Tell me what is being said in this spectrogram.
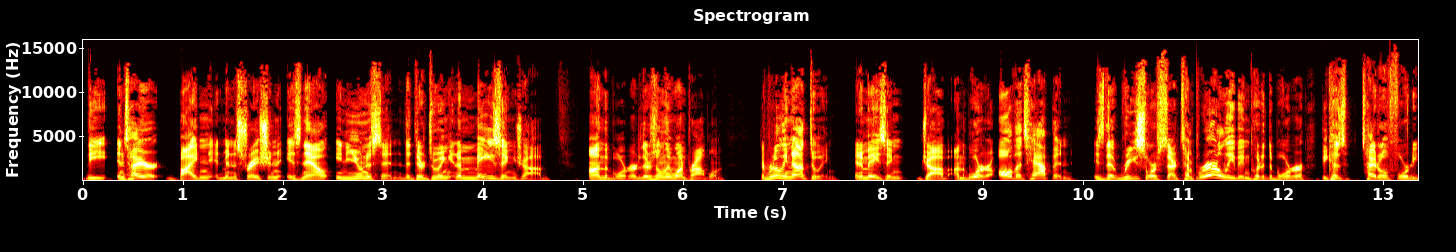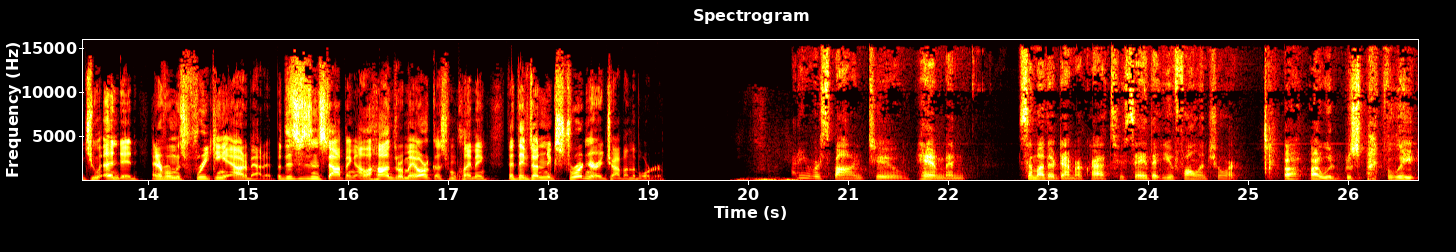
the entire Biden administration is now in unison that they're doing an amazing job on the border. There's only one problem. They're really not doing an amazing job on the border. All that's happened is that resources are temporarily being put at the border because Title 42 ended and everyone was freaking out about it. But this isn't stopping Alejandro Mayorkas from claiming that they've done an extraordinary job on the border. How do you respond to him and some other Democrats who say that you've fallen short? Uh, I would respectfully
